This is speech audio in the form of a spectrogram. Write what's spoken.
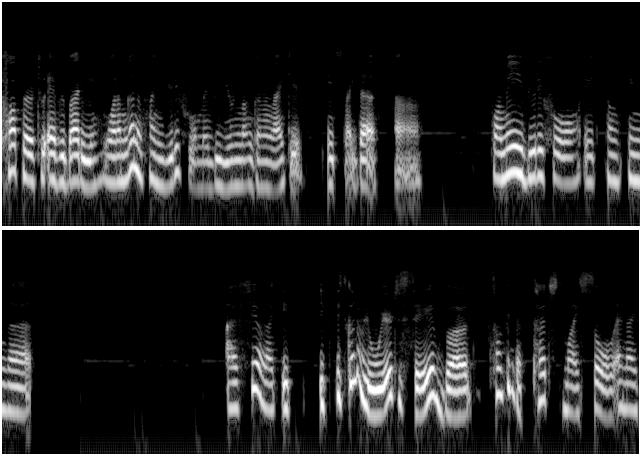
proper to everybody. What I'm gonna find beautiful, maybe you're not gonna like it. It's like that. Uh, for me, beautiful it's something that I feel like it, it it's gonna be weird to say, but something that touched my soul and I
